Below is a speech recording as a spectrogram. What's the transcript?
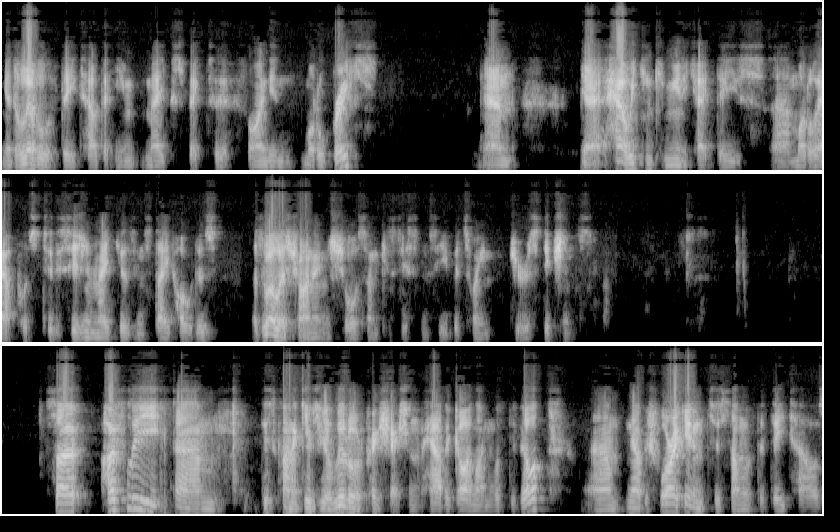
you know, the level of detail that you may expect to find in model briefs, and you know, how we can communicate these uh, model outputs to decision makers and stakeholders as well as trying to ensure some consistency between jurisdictions. So hopefully um, this kind of gives you a little appreciation of how the guideline was developed. Um, now, before I get into some of the details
